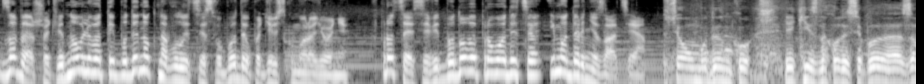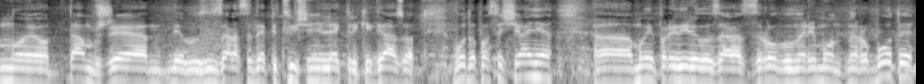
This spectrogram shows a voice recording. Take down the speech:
Завершують відновлювати будинок на вулиці Свободи у Подільському районі. В процесі відбудови проводиться і модернізація. В цьому будинку, який знаходиться е, за мною, там вже е, зараз іде підключення електрики, газу, водопостачання. Е, Ми перевірили зараз зроблені ремонтні роботи.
